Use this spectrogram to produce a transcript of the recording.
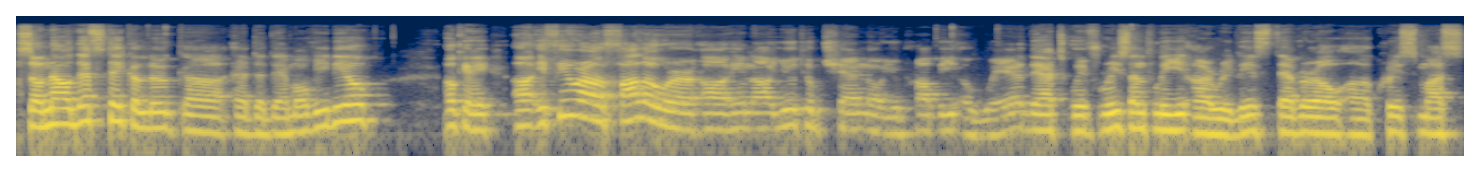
So now let's take a look uh, at the demo video. Okay, uh, if you are a follower uh, in our YouTube channel, you're probably aware that we've recently uh, released several uh, Christmas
